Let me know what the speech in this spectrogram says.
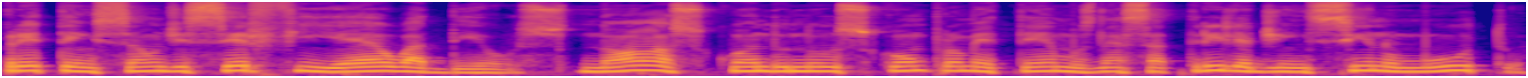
pretensão de ser fiel a Deus. Nós, quando nos comprometemos nessa trilha de ensino mútuo,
